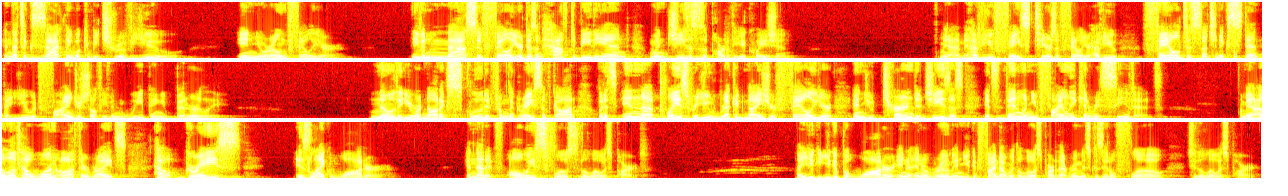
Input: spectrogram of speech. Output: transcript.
And that's exactly what can be true of you in your own failure. Even massive failure doesn't have to be the end when Jesus is a part of the equation. I mean, have you faced tears of failure? Have you failed to such an extent that you would find yourself even weeping bitterly? Know that you are not excluded from the grace of God, but it's in that place where you recognize your failure and you turn to Jesus. It's then when you finally can receive it. I mean, I love how one author writes how grace is like water and that it always flows to the lowest part. You, you could put water in a, in a room and you could find out where the lowest part of that room is because it'll flow to the lowest part.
